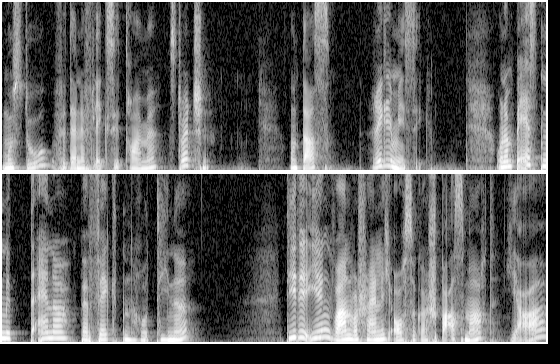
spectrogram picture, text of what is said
musst du für deine Flexi-Träume stretchen. Und das regelmäßig. Und am besten mit deiner perfekten Routine, die dir irgendwann wahrscheinlich auch sogar Spaß macht. Ja,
